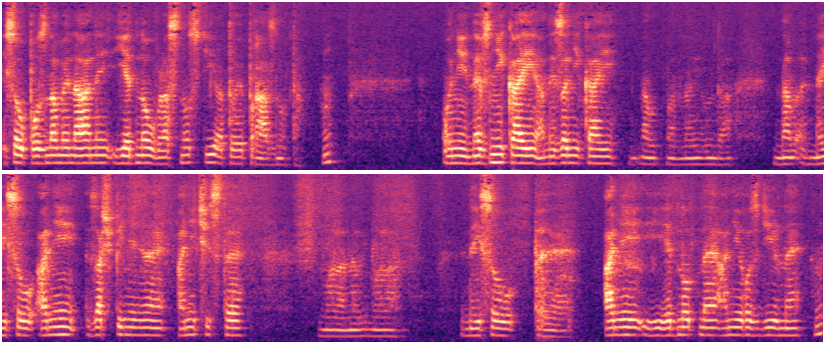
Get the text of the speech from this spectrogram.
jsou poznamenány jednou vlastností a to je prázdnota. Hm? Oni nevznikají a nezanikají, nejsou ani zašpiněné, ani čisté, nejsou eh, ani jednotné, ani rozdílné. Hm?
